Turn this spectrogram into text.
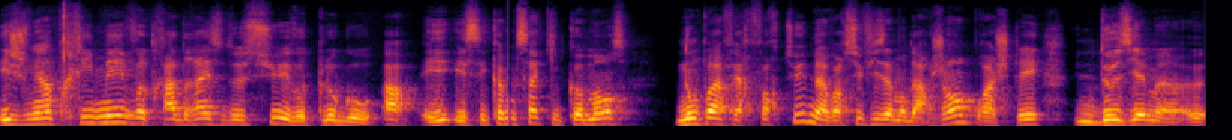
et je vais imprimer votre adresse dessus et votre logo ah et, et c'est comme ça qu'il commence non pas à faire fortune, mais à avoir suffisamment d'argent pour acheter une deuxième, euh,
